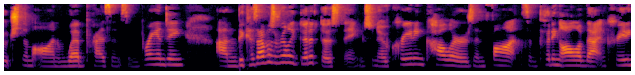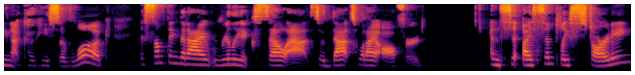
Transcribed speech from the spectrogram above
coach them on web presence and branding um, because I was really good at those things. You know, creating colors and fonts and putting all of that and creating that cohesive look is something that I really excel at. So that's what I offered. And by simply starting,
